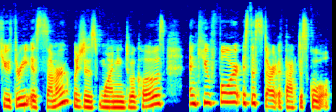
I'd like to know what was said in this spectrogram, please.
Q3 is summer, which is winding to a close, and Q4 is the start of back to school.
